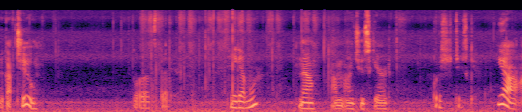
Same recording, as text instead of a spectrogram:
I got two. Well, that's better. Can you get more? No, I'm I'm too scared. Of course, you're too scared. Yeah,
